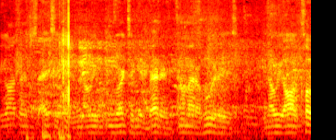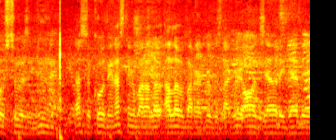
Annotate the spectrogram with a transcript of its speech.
We go out there and just execute. You know, we, we work to get better, no matter who it is. You know, we all close too as a unit. That's the cool thing. That's the thing about I love, I love about our group is like we all gel together,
